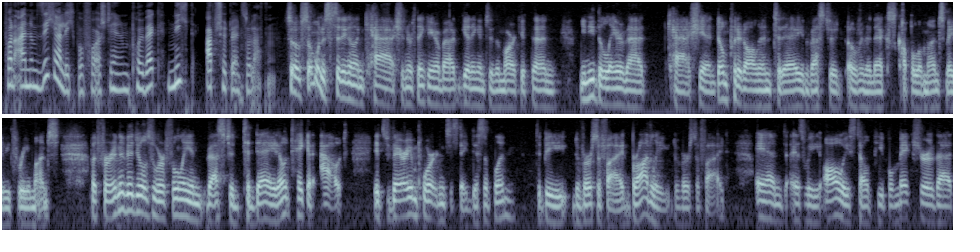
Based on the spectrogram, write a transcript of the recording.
von einem sicherlich bevorstehenden Pullback nicht abschütteln zu lassen. So if someone is sitting on cash and they're thinking about getting into the market, then you need to layer that cash in. Don't put it all in today, invest it over the next couple of months, maybe three months. But for individuals who are fully invested today, don't take it out. It's very important to stay disciplined, to be diversified, broadly diversified. And as we always tell people, make sure that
